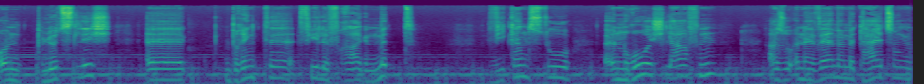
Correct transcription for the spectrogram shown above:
und plötzlich äh, bringt er viele Fragen mit. Wie kannst du in Ruhe schlafen? Also in der Wärme mit Heizung,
